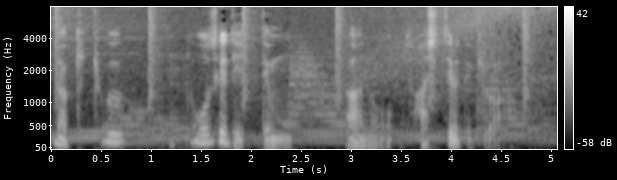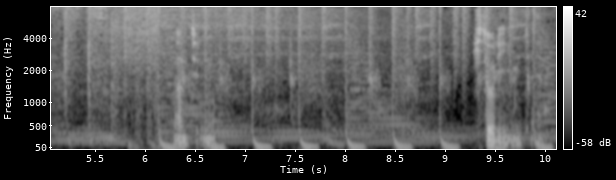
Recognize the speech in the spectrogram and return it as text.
だから結局、大勢で行っても、あの、走ってる時は、なんていうの？一人みたいな。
